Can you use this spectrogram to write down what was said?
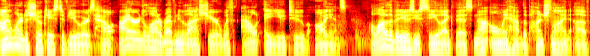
I wanted to showcase to viewers how I earned a lot of revenue last year without a YouTube audience a lot of the videos you see like this not only have the punchline of,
